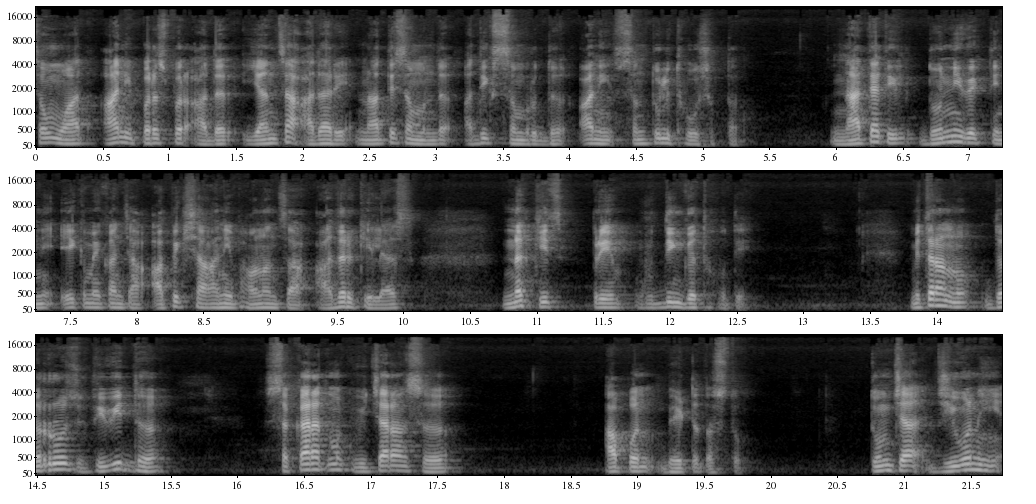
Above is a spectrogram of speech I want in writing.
संवाद आणि परस्पर आदर यांच्या आधारे नातेसंबंध अधिक समृद्ध आणि संतुलित होऊ शकतात. नात्यातील दोन्ही व्यक्तींनी एकमेकांच्या अपेक्षा आणि भावनांचा आदर केल्यास नक्कीच प्रेम वृद्धिंगत होते. मित्रांनो दररोज विविध सकारात्मक विचारांसह आपण भेटत असतो. तुमच्या जीवनही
